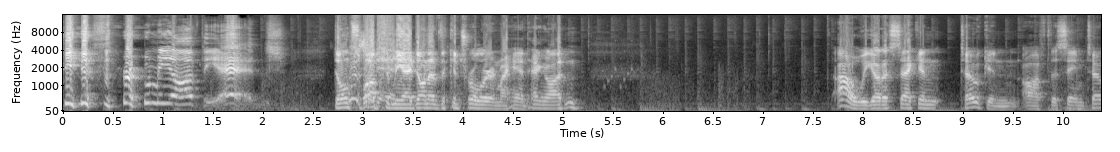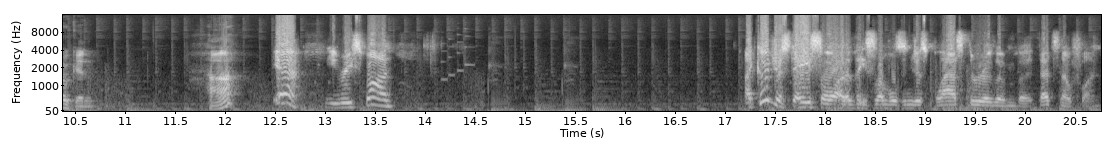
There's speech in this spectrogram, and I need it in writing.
you threw me off the edge. Don't swap to me. I don't have the controller in my hand. Hang on. Oh, we got a second token off the same token. Huh? Yeah, you respawn. I could just ace a lot of these levels and just blast through them, but that's no fun.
